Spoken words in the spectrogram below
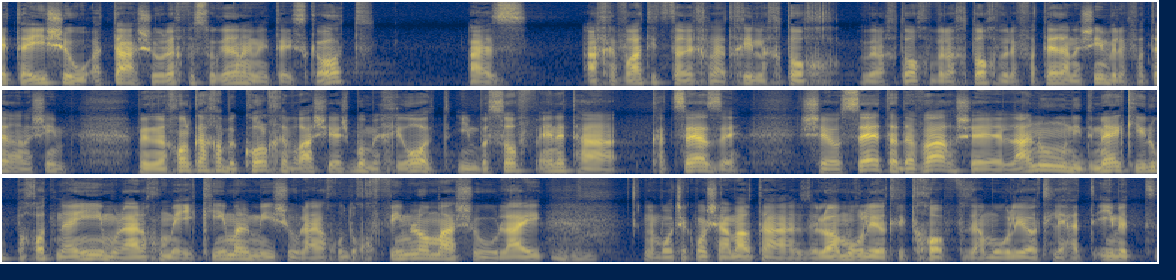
את האיש שהוא אתה, שהולך וסוגר להם את העסקאות, אז החברה תצטרך להתחיל לחתוך ולחתוך ולחתוך ולפטר אנשים ולפטר אנשים. וזה נכון ככה בכל חברה שיש בו מכירות, אם בסוף אין את הקצה הזה, שעושה את הדבר שלנו נדמה כאילו פחות נעים, אולי אנחנו מעיקים על מישהו, אולי אנחנו דוחפים לו משהו, אולי... למרות שכמו שאמרת, זה לא אמור להיות לדחוף, זה אמור להיות להתאים את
